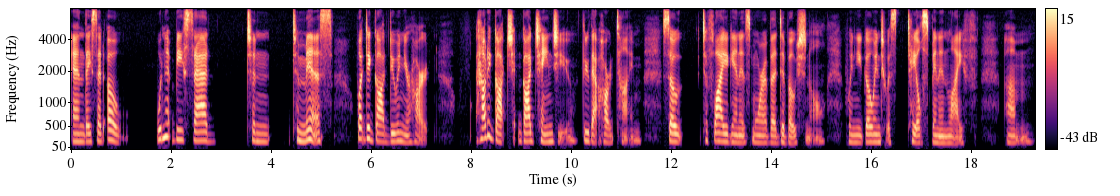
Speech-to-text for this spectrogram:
And they said, Oh, wouldn't it be sad to, to miss what did God do in your heart? How did God, ch- God change you through that hard time? So, to fly again is more of a devotional when you go into a tailspin in life um,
